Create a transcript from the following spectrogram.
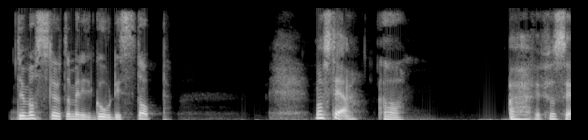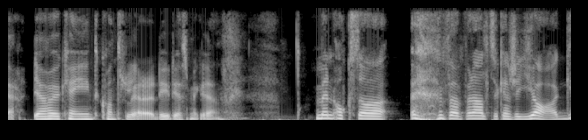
Du måste sluta med ditt godisstopp. Måste jag? Ja. Ah, vi får se. Jag kan ju inte kontrollera det, det är ju det som är grejen. Men också, framförallt så kanske jag,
